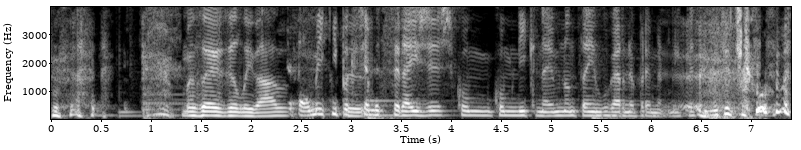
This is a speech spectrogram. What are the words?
mas é a realidade. Epá, uma equipa que se chama Cerejas como, como nickname não tem lugar na Premier League. Peço imensa desculpa.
